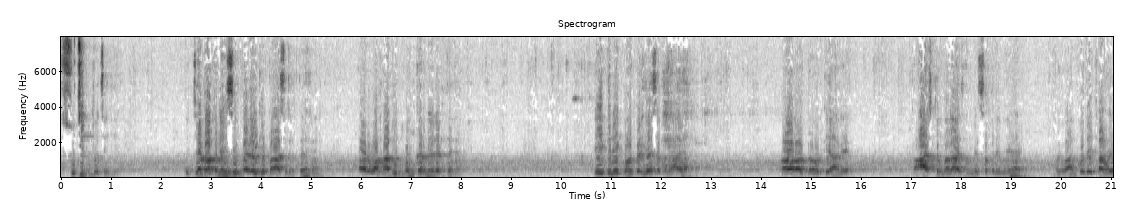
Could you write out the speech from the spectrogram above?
सुचित्व चाहिए। तो जब अपने से बड़े के पास रहते हैं और वहाँ भी ढोंग करने लगते हैं। एक दिन एक बहुत बढ़िया सपना आया और दौड़ के आ गए। तो आज तो महाराज हमने सपने में भगवान को देखा है।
